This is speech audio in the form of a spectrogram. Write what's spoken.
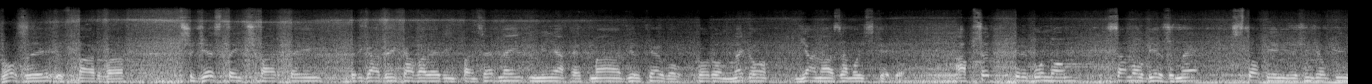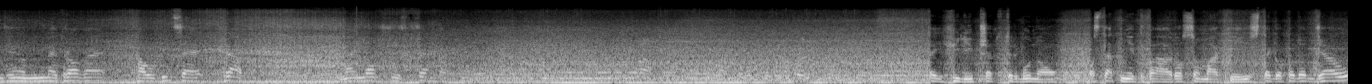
Wozy w barwach 34. Brygady Kawalerii Pancernej imienia Hetma Wielkiego Koronnego Jana Zamojskiego. a przed trybuną samobieżne 155 mm haubice Krab. Najnowszy sprzęt. Tej chwili przed trybuną ostatnie dwa rosomaki z tego pododdziału,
